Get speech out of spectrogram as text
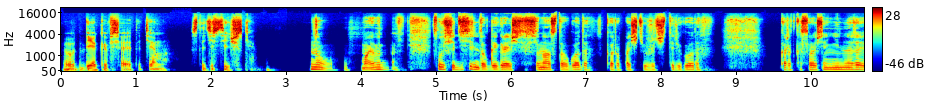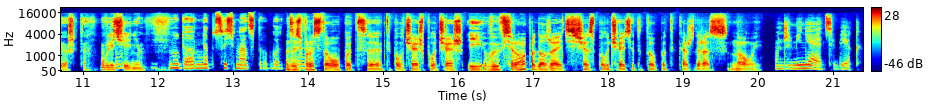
Вот бег и вся эта тема статистически. Ну, в моем случае действительно долгоиграющий с 17 года, скоро почти уже 4 года. Краткосрочно не назовешь это увлечением. Ну да, у меня тут с 18 года. Ну, то есть просто опыт э, ты получаешь, получаешь, и вы все равно продолжаете сейчас получать этот опыт каждый раз новый. Он же меняется, бег.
